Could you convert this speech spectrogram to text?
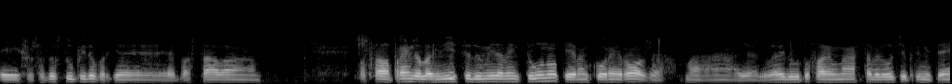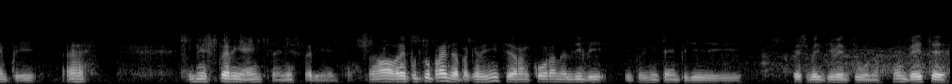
e sono stato stupido perché bastava, bastava prenderlo all'inizio 2021 che era ancora in rosa, ma avrei dovuto fare un'asta veloce ai primi tempi. Eh, inesperienza, inesperienza. No avrei potuto prendere perché all'inizio era ancora nel DB, i primi tempi di PES 2021, e invece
